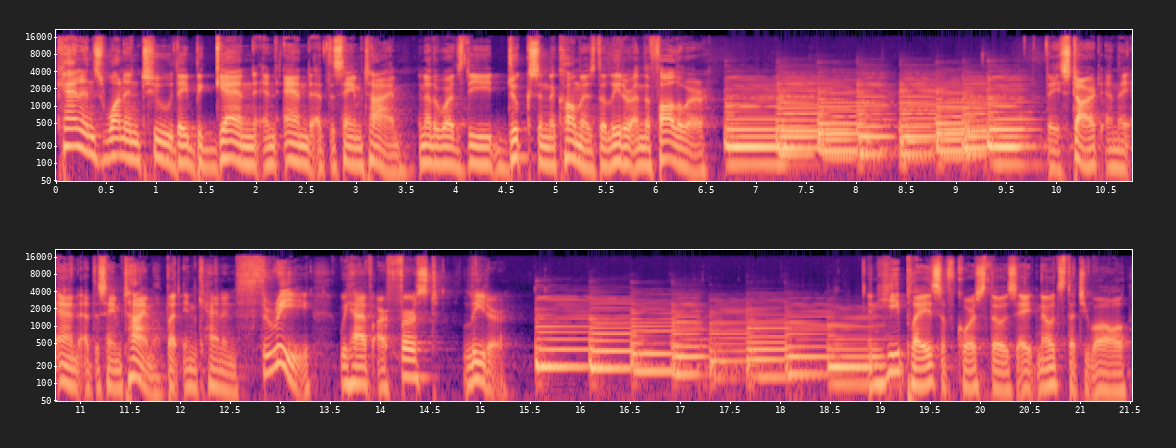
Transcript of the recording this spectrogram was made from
Canons 1 and 2, they begin and end at the same time. In other words, the dux and the comes, the leader and the follower, they start and they end at the same time. But in canon 3, we have our first leader. He plays, of course, those eight notes that you all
